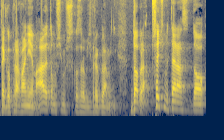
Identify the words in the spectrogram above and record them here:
tego prawa nie ma, ale to musimy wszystko zrobić w regulaminie. Dobra, przejdźmy teraz do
